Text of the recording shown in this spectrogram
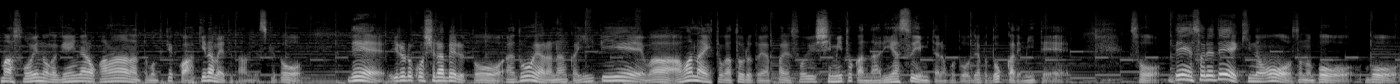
まあそういうのが原因なのかななんて思って結構諦めてたんですけど、で、いろいろこう調べると、どうやらなんか EPA は合わない人が取るとやっぱりそういうシミとかなりやすいみたいなことをやっぱどっかで見て、そう。で、それで昨日、その某、某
